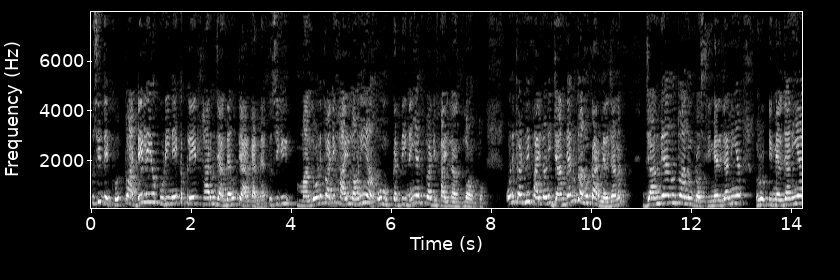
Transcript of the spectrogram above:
ਤੁਸੀਂ ਦੇਖੋ, ਤੁਹਾਡੇ ਲਈ ਉਹ ਕੁੜੀ ਨੇ ਇੱਕ ਪਲੇਟਫਾਰਮ ਜਾਂਦਿਆਂ ਨੂੰ ਤਿਆਰ ਕਰਨਾ ਹੈ। ਤੁਸੀਂ ਕੀ ਮੰਨ ਲਓ, ਉਹਨੇ ਤੁਹਾਡੀ ਫਾਈਲ ਲਾਉਣੀ ਆ, ਉਹ ਮੁੱਕਰਦੀ ਨਹੀਂ ਆ ਕਿ ਤੁਹਾਡੀ ਫਾਈਲ ਲਾ- ਲਾਉਣ ਤੋਂ। ਉਹਨੇ ਤੁਹਾਡੀ ਲਈ ਫਾਈਲ ਲਾਉਣੀ, ਜਾਂਦਿਆਂ ਨੂੰ ਤੁਹਾਨੂੰ ਘਰ ਮਿਲ ਜਾਣਾ। ਜਾਂਦਿਆਂ ਨੂੰ ਤੁਹਾਨੂੰ ਗਰੋਸਰੀ ਮਿਲ ਜਾਣੀ ਆ, ਰੋਟੀ ਮਿਲ ਜਾਣੀ ਆ,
